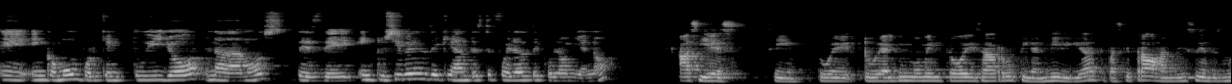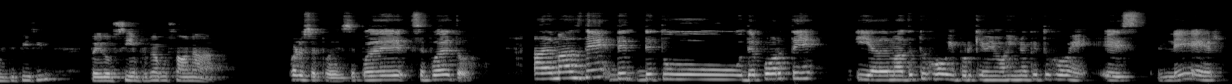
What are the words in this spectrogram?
eh, en común porque tú y yo nadamos desde, inclusive desde que antes te fueras de Colombia, ¿no? Así es, sí, tuve, tuve algún momento esa rutina en mi vida, lo que pasa es que trabajando y estudiando es muy difícil, pero siempre me ha gustado nadar. Pero se puede, se puede, se puede todo. Además de, de, tu deporte y además de tu hobby, porque me imagino que tu hobby es leer,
